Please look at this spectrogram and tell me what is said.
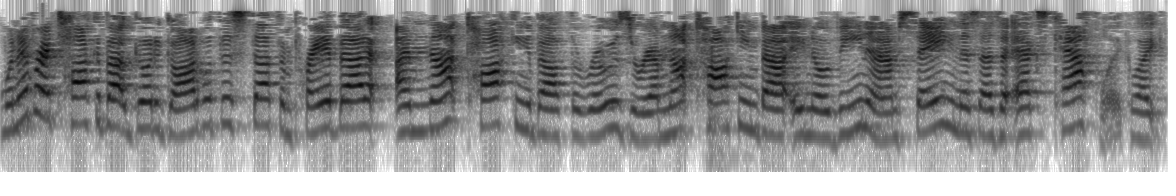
whenever I talk about go to God with this stuff and pray about it, I'm not talking about the rosary. I'm not talking about a novena. And I'm saying this as an ex-Catholic. Like,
